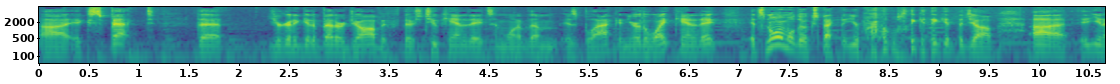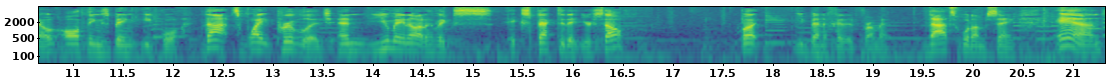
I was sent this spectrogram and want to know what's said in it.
uh, expect that you're going to get a better job if there's two candidates and one of them is black and you're the white candidate. It's normal to expect that you're probably going to get the job. Uh, you know all things being equal. That's white privilege. And you may not have ex- expected it yourself but you benefited from it. That's what I'm saying. And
